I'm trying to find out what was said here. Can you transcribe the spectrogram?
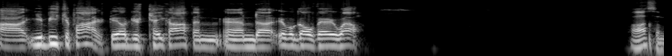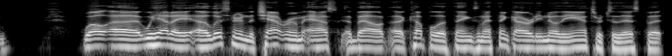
uh, you'd be surprised. They'll just take off and, and uh, it will go very well. Awesome. Well, uh, we had a, a, listener in the chat room ask about a couple of things, and I think I already know the answer to this, but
